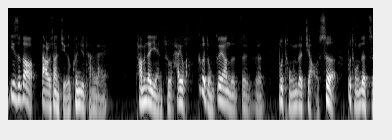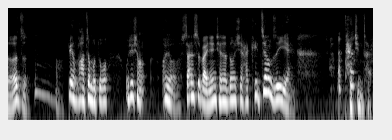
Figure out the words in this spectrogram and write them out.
一直到大陆上几个昆剧团来，他们的演出还有各种各样的这个不同的角色、不同的折子，啊，变化这么多，我就想。哎呦，三四百年前的东西还可以这样子演，太精彩了！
